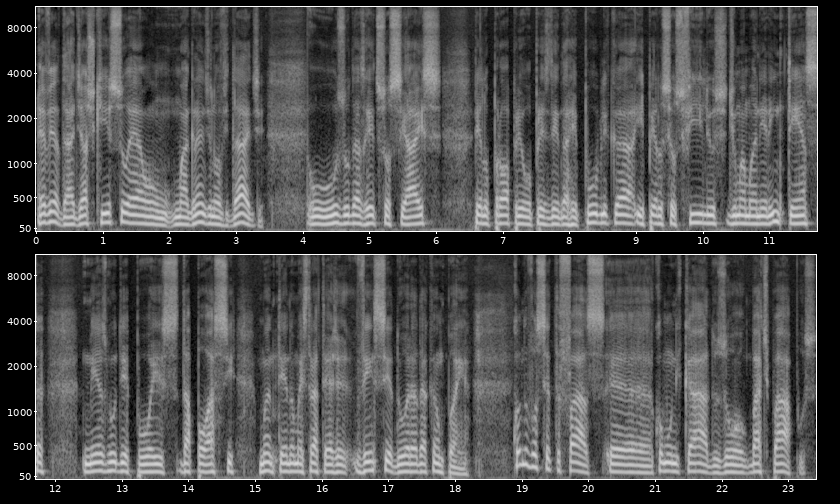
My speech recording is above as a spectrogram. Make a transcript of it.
É verdade. Acho que isso é um, uma grande novidade, o uso das redes sociais pelo próprio presidente da República e pelos seus filhos de uma maneira intensa, mesmo depois da posse, mantendo uma estratégia vencedora da campanha. Quando você faz é, comunicados ou bate-papos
